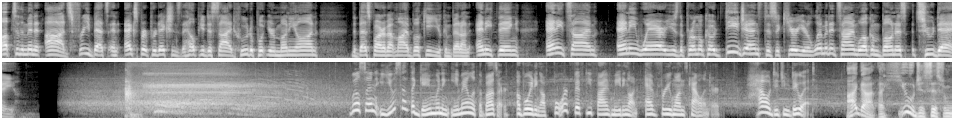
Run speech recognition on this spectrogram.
Get up to the minute odds, free bets, and expert predictions to help you decide who to put your money on. The best part about MyBookie, you can bet on anything, anytime, anywhere. Use the promo code DEGENS to secure your limited time welcome bonus today. Wilson, you sent the game winning email at the buzzer, avoiding a 455 meeting on everyone's calendar. How did you do it? I got a huge assist from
